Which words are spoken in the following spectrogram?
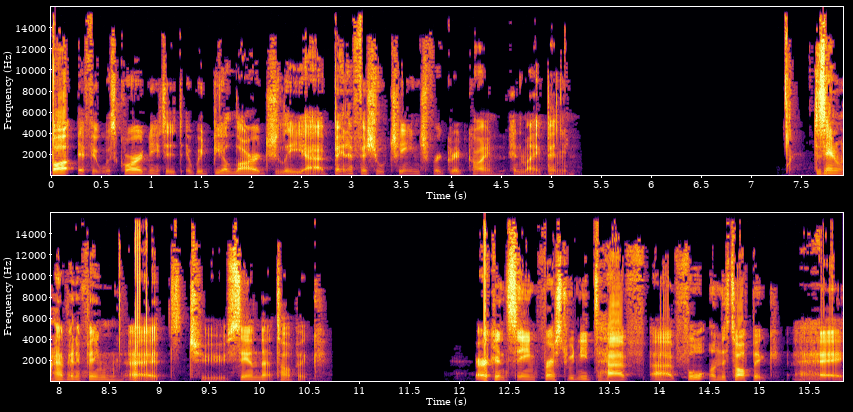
But if it was coordinated, it would be a largely uh, beneficial change for Gridcoin, in my opinion. Does anyone have anything uh, to say on that topic? Erkin's saying first we need to have a vote on the topic, uh,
